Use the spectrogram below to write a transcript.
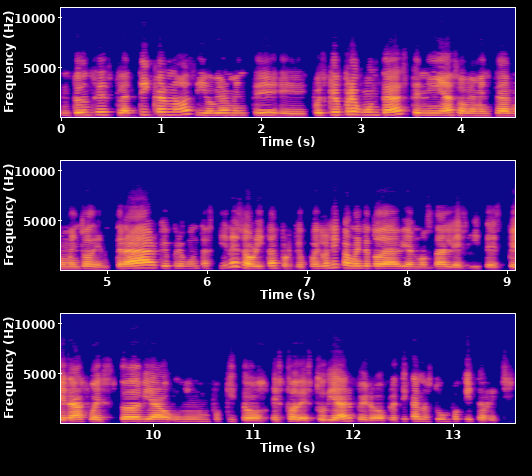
Entonces, platícanos y obviamente, eh, pues, ¿qué preguntas tenías, obviamente, al momento de entrar? ¿Qué preguntas tienes ahorita? Porque, pues, lógicamente todavía no sales y te espera, pues, todavía un poquito esto de estudiar, pero platícanos tú un poquito, Richie.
